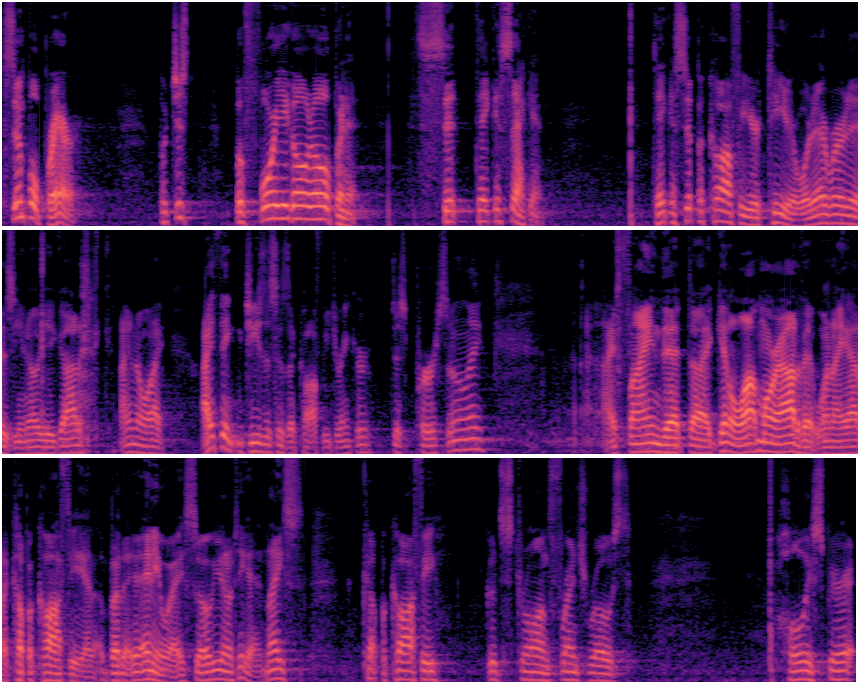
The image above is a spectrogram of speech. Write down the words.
Simple prayer. But just before you go to open it, sit, take a second. Take a sip of coffee or tea or whatever it is. You know, you got to. I know I, I think Jesus is a coffee drinker, just personally. I find that I get a lot more out of it when I add a cup of coffee. Uh, but anyway, so, you know, take a nice cup of coffee, good strong French roast. Holy Spirit,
